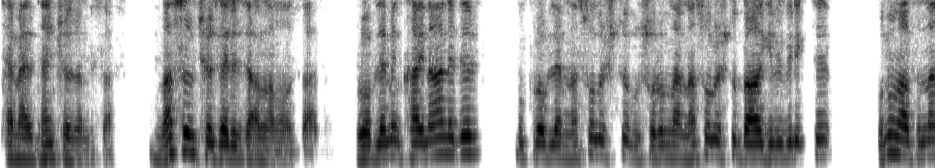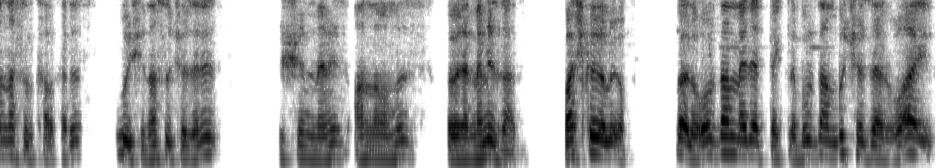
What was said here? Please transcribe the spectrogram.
temelden çözmemiz lazım. Nasıl çözeriz anlamamız lazım. Problemin kaynağı nedir? Bu problem nasıl oluştu? Bu sorunlar nasıl oluştu? Dağ gibi birikti. Bunun altından nasıl kalkarız? Bu işi nasıl çözeriz? Düşünmemiz, anlamamız, öğrenmemiz lazım. Başka yolu yok. Böyle oradan medet bekle, buradan bu çözer, vay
